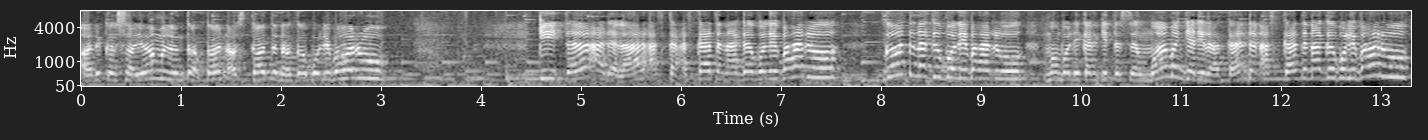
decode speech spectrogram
Adakah saya melengkapkan askar tenaga boleh baharu? Kita adalah askar-askar tenaga boleh baharu. Go Tenaga Boleh Baharu membolehkan kita semua menjadi rakan dan askar tenaga boleh baharu.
